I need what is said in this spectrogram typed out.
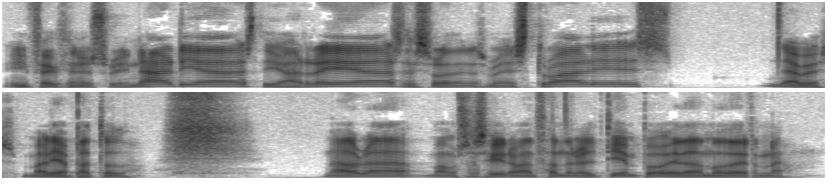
infecciones urinarias, diarreas, desórdenes menstruales. Ya ves, valía para todo. Ahora vamos a seguir avanzando en el tiempo, edad moderna.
